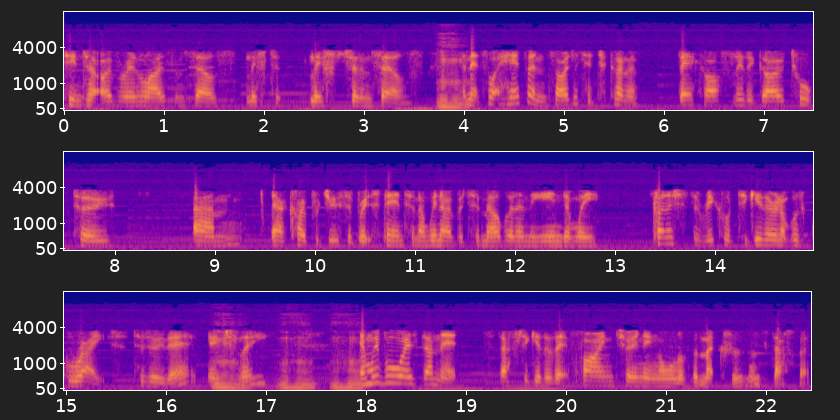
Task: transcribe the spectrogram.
tend to overanalyze themselves, left left to themselves, Mhm. and that's what happened. So I just had to kind of back off, let it go, talk to um, our co-producer Brett Stanton. I went over to Melbourne in the end, and we finished the record together, and it was great to do that actually. Mm-hmm, mm-hmm. And we've always done that stuff together, that fine tuning all of the mixes and stuff. But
